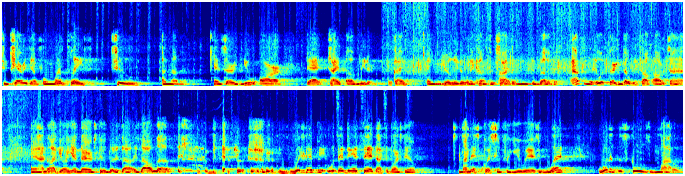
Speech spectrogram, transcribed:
to carry them from one place to another. And sir, you are that type of leader, okay? And you're a leader when it comes to positive youth development. Absolutely. Well, sir, you know we talk all the time. And I know I get on your nerves too, but it's all it's all love. with that be, with that being said, Dr. Barksdale, my next question for you is what what is the school's model?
